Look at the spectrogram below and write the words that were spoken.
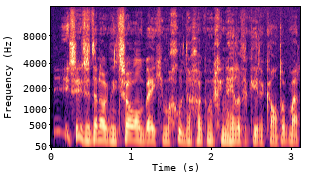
Is, is het dan ook niet zo een beetje, maar goed, dan ga ik misschien een hele verkeerde kant op, maar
